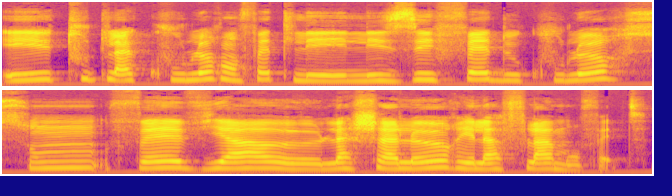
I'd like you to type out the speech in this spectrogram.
et toute la couleur, en fait, les, effets de couleur sont faits via euh, la chaleur et la flamme, en fait.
